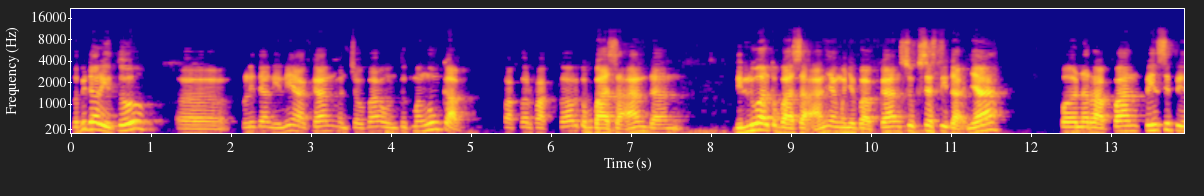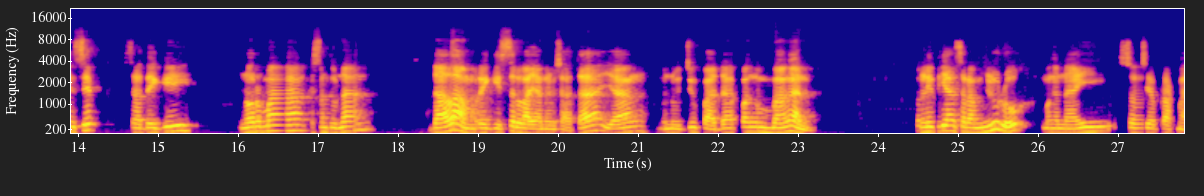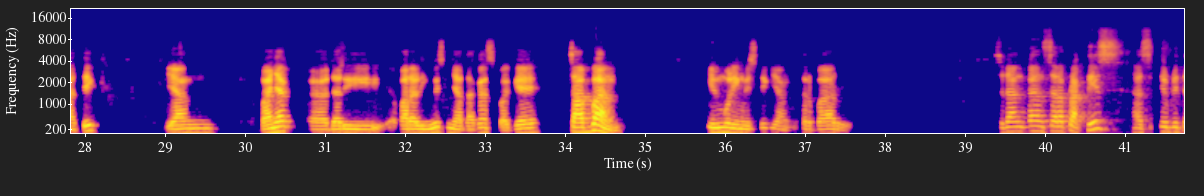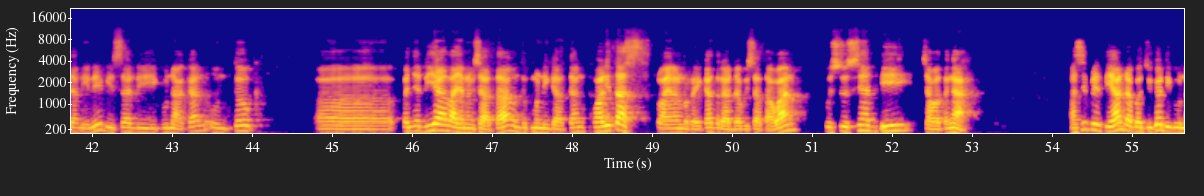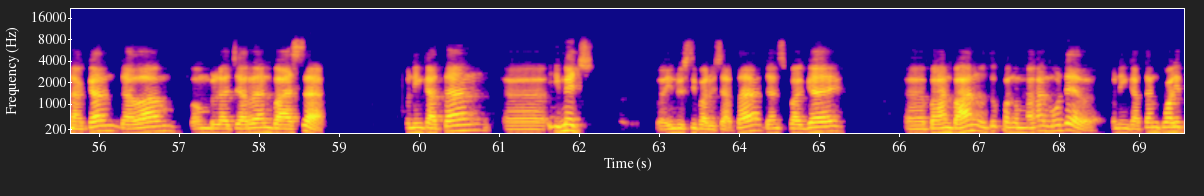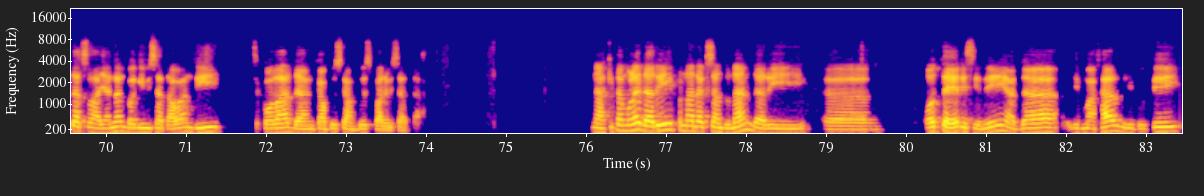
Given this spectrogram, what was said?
Lebih dari itu, eh, penelitian ini akan mencoba untuk mengungkap faktor-faktor kebahasaan dan di luar kebahasaan yang menyebabkan sukses tidaknya penerapan prinsip-prinsip strategi norma kesantunan dalam register layanan wisata yang menuju pada pengembangan penelitian secara menyeluruh mengenai sosial pragmatik yang banyak eh, dari para linguis menyatakan sebagai cabang ilmu linguistik yang terbaru. Sedangkan secara praktis, hasil penelitian ini bisa digunakan untuk penyedia layanan wisata untuk meningkatkan kualitas pelayanan mereka terhadap wisatawan, khususnya di Jawa Tengah. Hasil penelitian dapat juga digunakan dalam pembelajaran bahasa, peningkatan uh, image industri pariwisata, dan sebagai eh, bahan-bahan untuk pengembangan model peningkatan kualitas layanan bagi wisatawan di sekolah dan kampus-kampus pariwisata. Nah, kita mulai dari penanda kesantunan dari eh, OT di sini ada lima hal meliputi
